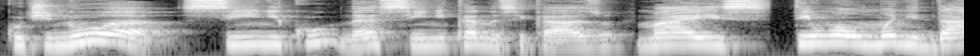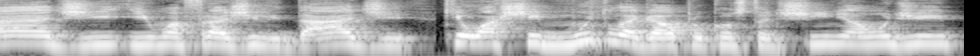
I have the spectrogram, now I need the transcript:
Continua cínico, né? Cínica nesse caso, mas tem uma humanidade e uma fragilidade que eu achei muito legal pro Constantine, onde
